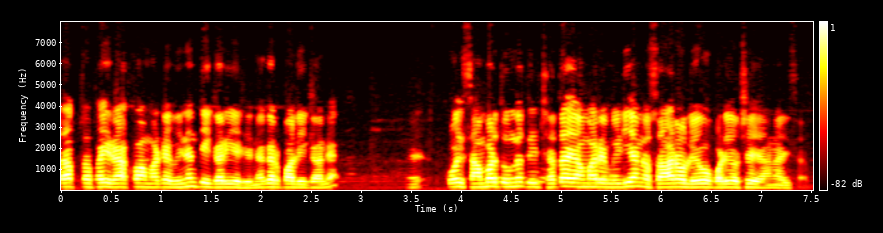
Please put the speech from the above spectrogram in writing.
સાફ સફાઈ રાખવા માટે વિનંતી કરીએ છીએ નગરપાલિકાને. કોઈ સાંભળતું નથી, છતાંય અમારે મીડિયાનો સહારો લેવો પડ્યો છે આના હિસાબે.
